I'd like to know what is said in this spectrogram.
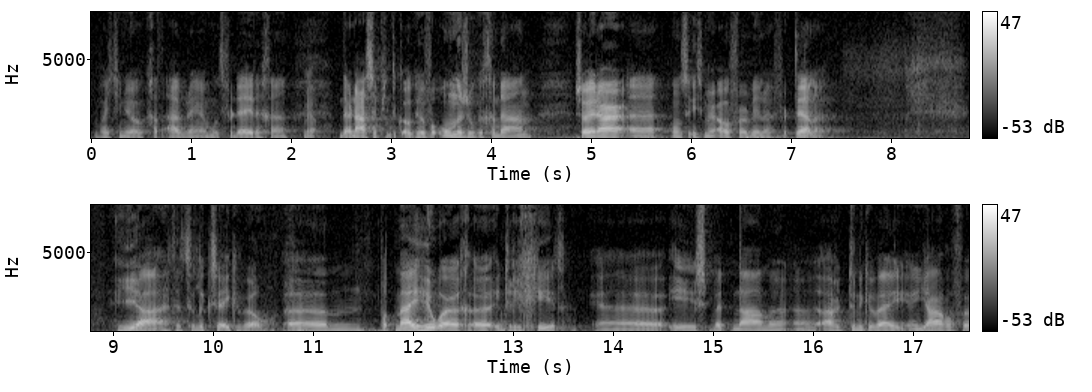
wat je nu ook gaat uitbrengen en moet verdedigen. Ja. Daarnaast heb je natuurlijk ook heel veel onderzoeken gedaan. Zou je daar eh, ons iets meer over willen vertellen? Ja, ik zeker wel. Ehm, wat mij heel erg eh, intrigeert, eh, is met name, eh, eigenlijk toen ik wij een jaar of eh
